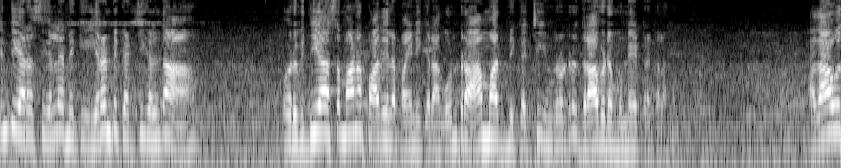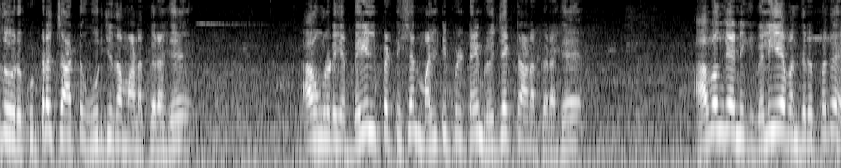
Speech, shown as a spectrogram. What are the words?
இந்திய அரசியலில் இன்னைக்கு இரண்டு கட்சிகள் தான் ஒரு வித்தியாசமான பாதையில் பயணிக்கிறாங்க. ஒன்று ஆம் ஆத்மி கட்சி இன்னொன்று திராவிட முன்னேற்ற கழகம். அதாவது ஒரு குற்றச்சாட்டு ஊர்ஜிதமான பிறகு அவங்களுடைய bail petition multiple time reject ஆன பிறகு அவங்க இன்னைக்கு வெளியே வந்திருப்பது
